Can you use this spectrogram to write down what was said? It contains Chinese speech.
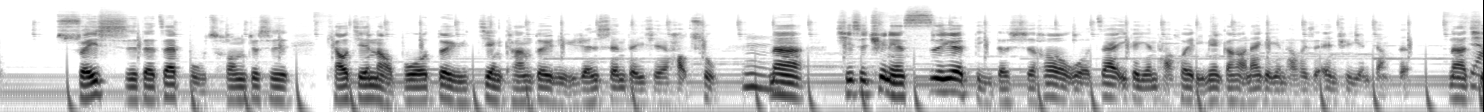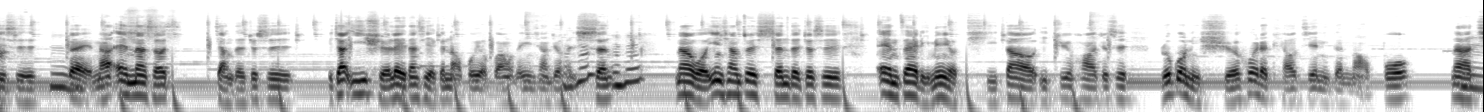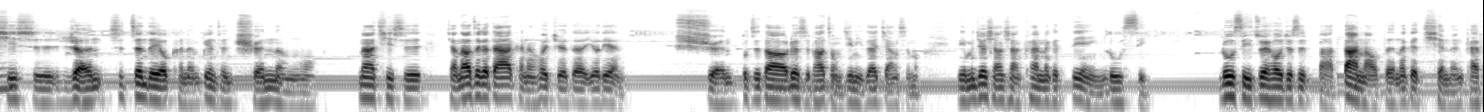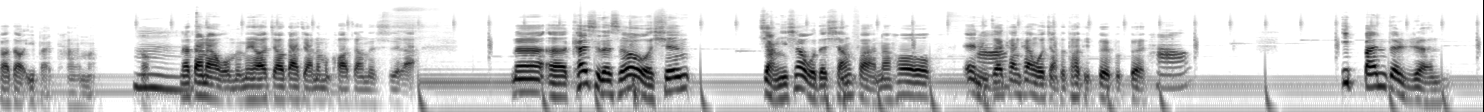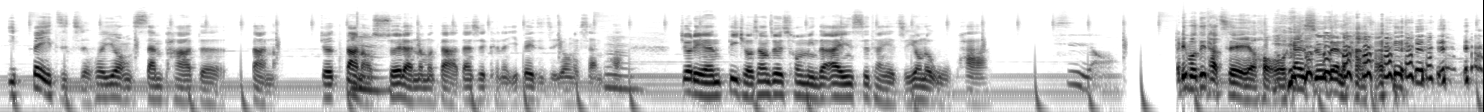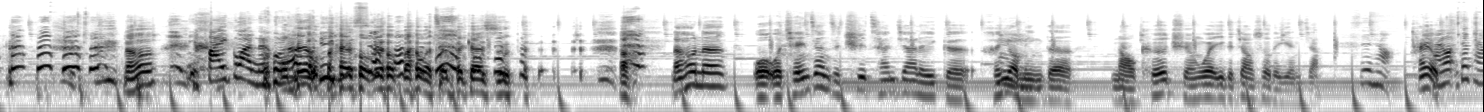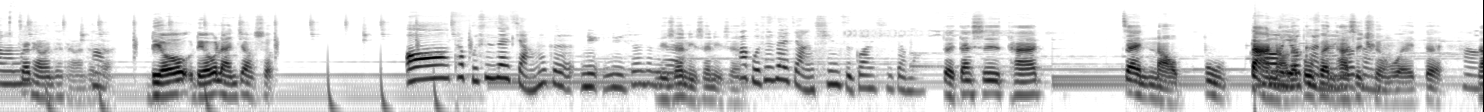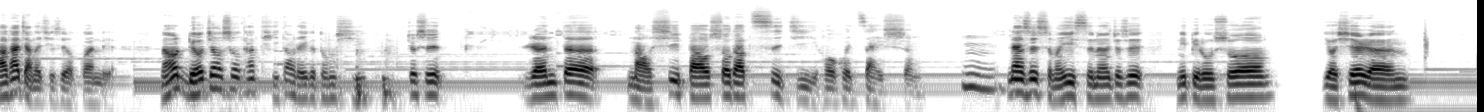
随时的在补充，就是调节脑波对于健康、对你人生的一些好处。嗯，那其实去年四月底的时候，我在一个研讨会里面，刚好那个研讨会是 N 去演讲的。那其实对，然后 N 那时候讲的就是比较医学类，但是也跟脑波有关，我的印象就很深。那我印象最深的就是 N 在里面有提到一句话，就是如果你学会了调节你的脑波，那其实人是真的有可能变成全能哦。那其实讲到这个，大家可能会觉得有点悬，不知道六十趴总经理在讲什么。你们就想想看那个电影 Lucy。Lucy 最后就是把大脑的那个潜能开发到一百趴嘛。嗯，那当然我们没有要教大家那么夸张的事啦。那呃，开始的时候我先讲一下我的想法，然后哎，你再看看我讲的到底对不对？好。一般的人一辈子只会用三趴的大脑，就大脑虽然那么大，但是可能一辈子只用了三趴。就连地球上最聪明的爱因斯坦也只用了五趴。是哦。你不对他车哦，我看书的啦。然后你掰惯了，我没有掰，我没有掰，我真的看书的。啊，然后呢，我我前一阵子去参加了一个很有名的脑科权威一个教授的演讲。是哈，还有台湾在台湾吗？在台湾，在台湾，在台湾。刘刘兰教授。哦，他不是在讲那个女女生的女生女生女生，他不是在讲亲子关系的吗？对，但是他在脑。部大脑的部分，他是权威，对。然后他讲的其实有关联。然后刘教授他提到了一个东西，就是人的脑细胞受到刺激以后会再生。嗯，那是什么意思呢？就是你比如说有些人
